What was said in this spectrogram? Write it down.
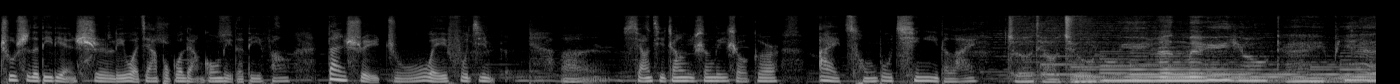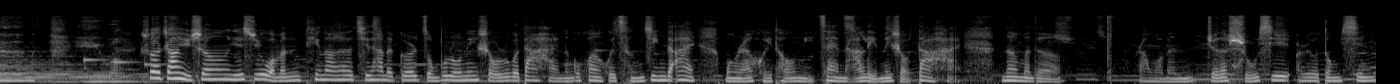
出事的地点是离我家不过两公里的地方，淡水竹围附近。呃，想起张雨生的一首歌，《爱从不轻易的来》。这条旧路依然没有改变，说张雨生，也许我们听到他的其他的歌，总不如那首《如果大海能够换回曾经的爱》，猛然回头你在哪里？那首《大海》那么的让我们觉得熟悉而又动心。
